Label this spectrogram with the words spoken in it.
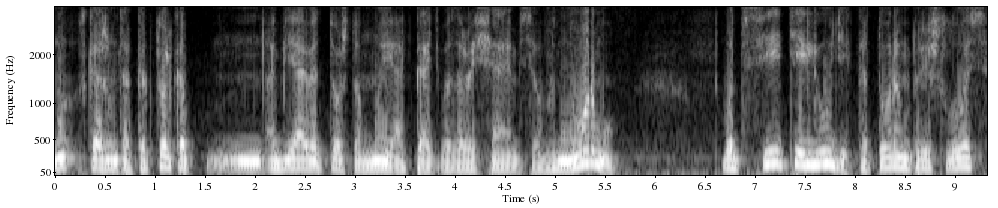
ну, скажем так, как только объявят то, что мы опять возвращаемся в норму, вот все те люди, которым пришлось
